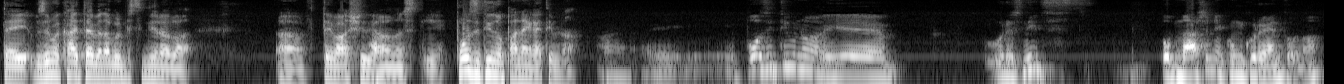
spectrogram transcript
tej, oziroma kaj je tebe najbolj fasciniralo uh, v tej vaši dejavnosti, pozitivno pa negativno? Pozitivno je v resnici obnašanje konkurentov. No?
